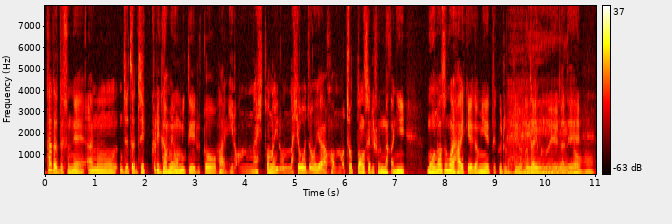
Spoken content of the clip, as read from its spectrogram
ただですねあの実はじっくり画面を見ていると、はい。まあ、いろんな人のいろんな表情やほんのちょっとのセリフの中にものすごい背景が見えてくるっていうようなタイプの映画で、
